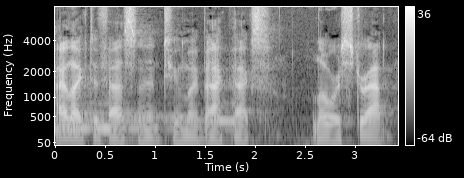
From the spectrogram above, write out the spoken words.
I like to fasten it to my backpack's lower strap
